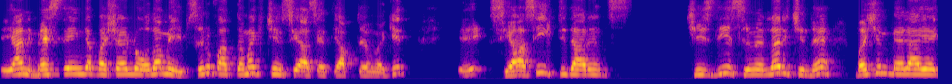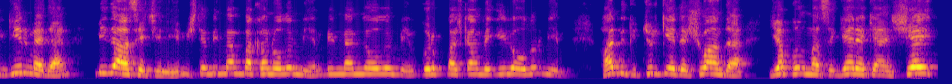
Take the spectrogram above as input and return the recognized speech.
yani mesleğinde başarılı olamayıp sınıf atlamak için siyaset yaptığın vakit e, siyasi iktidarın çizdiği sınırlar içinde başım belaya girmeden bir daha seçileyim. İşte bilmem bakan olur muyum, bilmem ne olur muyum, grup başkan vekili olur muyum? Halbuki Türkiye'de şu anda yapılması gereken şey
